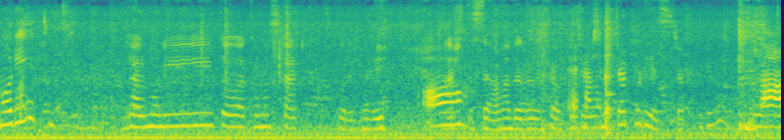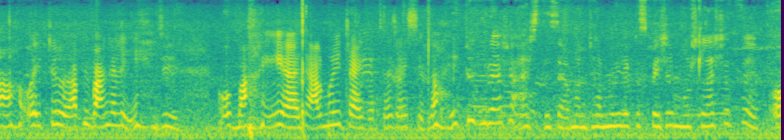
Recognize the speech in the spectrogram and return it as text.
মুড়ি ঝালমুড়ি? তো এখনও স্টার্ট করি নাই। আমাদের সব চটপটি আছে চটপটি আপনি বাঙালি? জি। ও ইয়া ঝালমুড়ি ট্রাই করতে চাইছিল একটু ঘুরে আসা আসতেছে। আমার ঝালমুড়ির একটা স্পেশাল মশলা আসছে তো। ও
